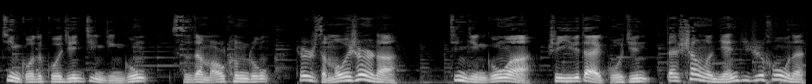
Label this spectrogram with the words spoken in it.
晋国的国君晋景公死在茅坑中，这是怎么回事呢？晋景公啊，是一代国君，但上了年纪之后呢，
